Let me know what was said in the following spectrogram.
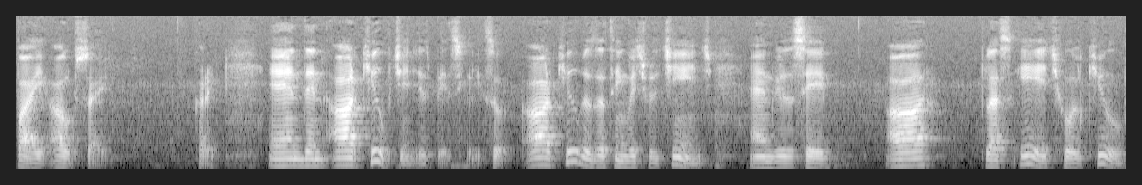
pi outside, correct? And then r cube changes basically. So r cube is the thing which will change and we'll say r plus h whole cube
